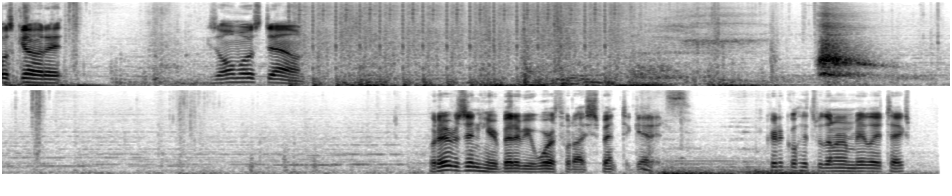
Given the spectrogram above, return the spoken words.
Almost got it. He's almost down. Whatever's in here better be worth what I spent to get it. Critical hits with unarmed melee attacks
